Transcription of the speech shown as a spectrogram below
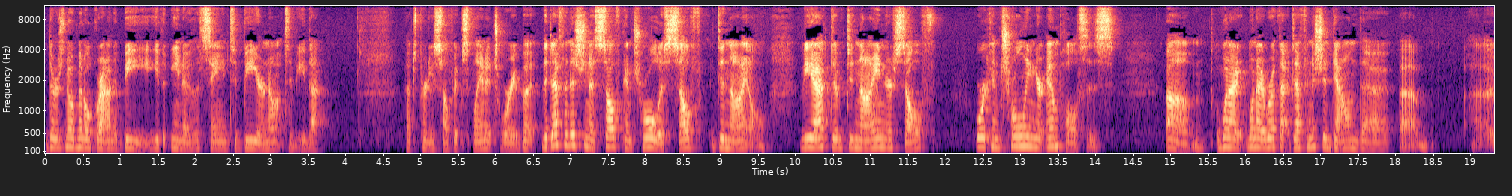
there's no middle ground to be, you know, the saying to be or not to be. That that's pretty self-explanatory, but the definition of self-control is self-denial, the act of denying yourself or controlling your impulses. Um, when I when I wrote that definition down, the uh, uh,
